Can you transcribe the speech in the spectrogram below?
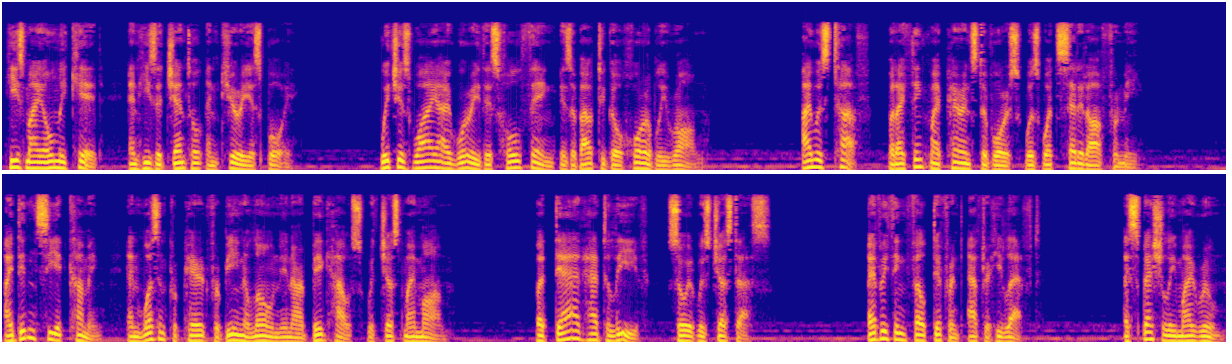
He's my only kid, and he's a gentle and curious boy. Which is why I worry this whole thing is about to go horribly wrong. I was tough, but I think my parents' divorce was what set it off for me. I didn't see it coming, and wasn't prepared for being alone in our big house with just my mom. But dad had to leave, so it was just us. Everything felt different after he left. Especially my room.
